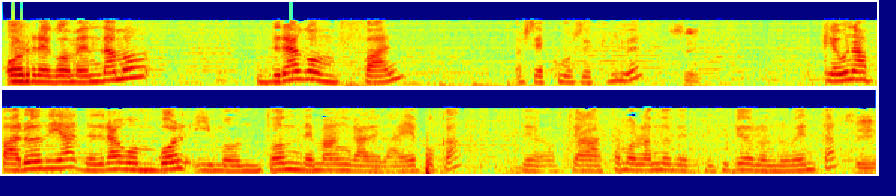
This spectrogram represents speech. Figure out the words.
Os recomendamos Dragonfall, así es como se escribe, Sí. que una parodia de Dragon Ball y montón de manga de la época. De, hostia, estamos hablando del principio de los 90. Sí,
